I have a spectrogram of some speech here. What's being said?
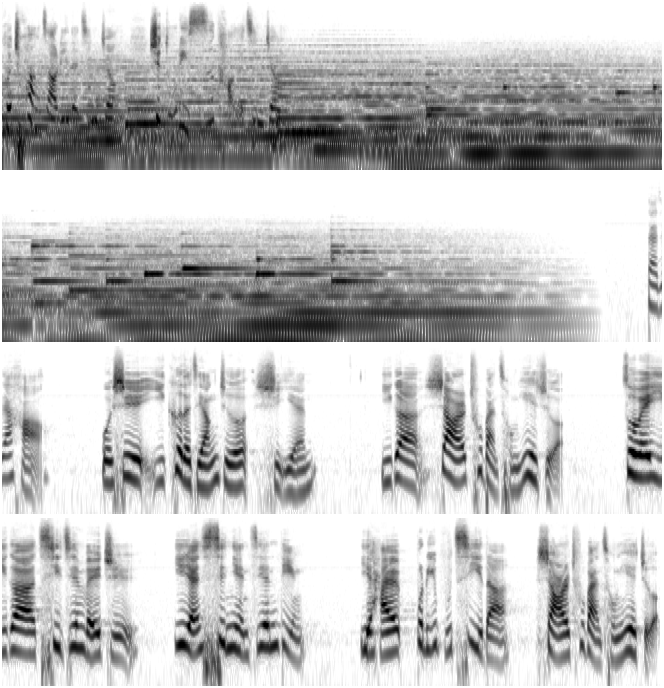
和创造力的竞争，是独立思考的竞争。大家好，我是一课的讲者史岩，一个少儿出版从业者。作为一个迄今为止依然信念坚定、也还不离不弃的少儿出版从业者，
